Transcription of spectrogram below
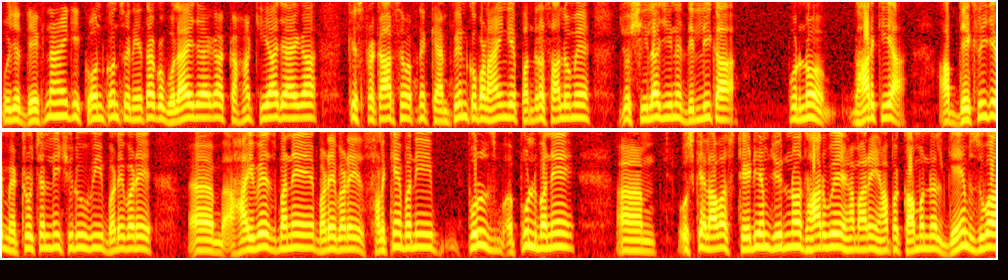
मुझे देखना है कि कौन कौन से नेता को बुलाया जाएगा, कहाँ किया जाएगा, किस प्रकार से हम अपने कैंपेन को बढ़ाएँगे। पंद्रह सालों में जो शीला जी ने दिल्ली का पूर्णोद्धार किया आप देख लीजिए मेट्रो चलनी शुरू हुई बड़े बड़े हाईवेज बने बड़े बड़े सड़कें बनी पुल पुल बने अम, उसके अलावा स्टेडियम जीर्णोद्धार हुए हमारे यहाँ पर कॉमनवेल्थ गेम्स हुआ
